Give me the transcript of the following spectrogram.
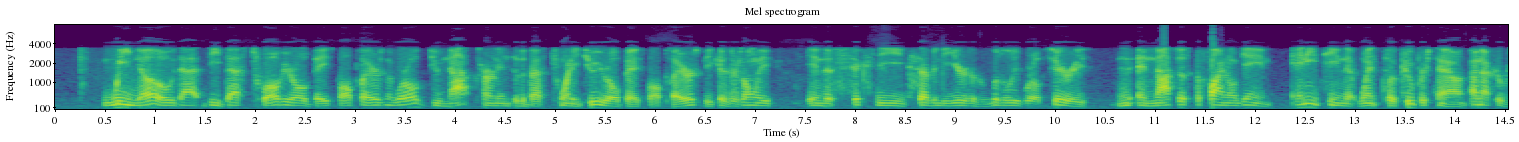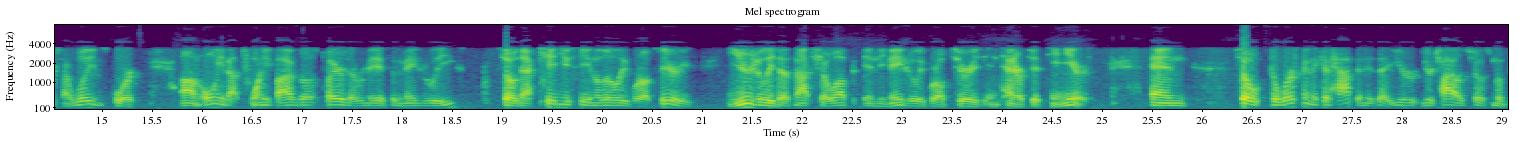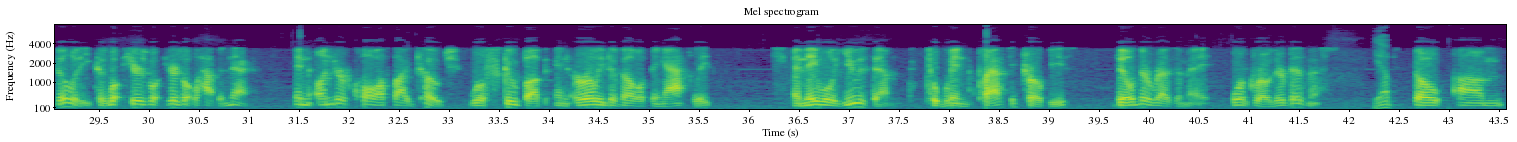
we know that the best 12 year old baseball players in the world do not turn into the best 22 year old baseball players because there's only in the 60, 70 years of the Little League World Series, and not just the final game, any team that went to Cooperstown, uh, not Cooperstown, Williamsport, um, only about 25 of those players ever made it to the major leagues. So that kid you see in the Little League World Series usually does not show up in the Major League World Series in 10 or 15 years. And so the worst thing that could happen is that your your child shows some ability because what here's what here's what will happen next. An underqualified coach will scoop up an early developing athlete, and they will use them to win plastic trophies, build their resume, or grow their business. Yep. So um,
